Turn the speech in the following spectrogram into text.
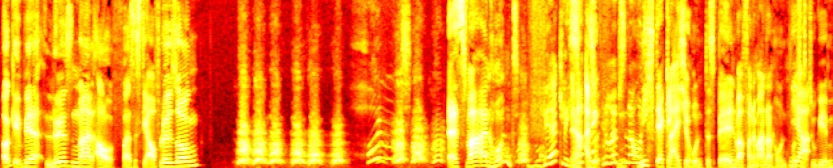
Okay, wir lösen mal auf. Was ist die Auflösung? Es war ein Hund. Wirklich? so klingt ein rülpsender Hund. nicht der gleiche Hund. Das Bellen war von einem anderen Hund, muss Ja. ich zugeben.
